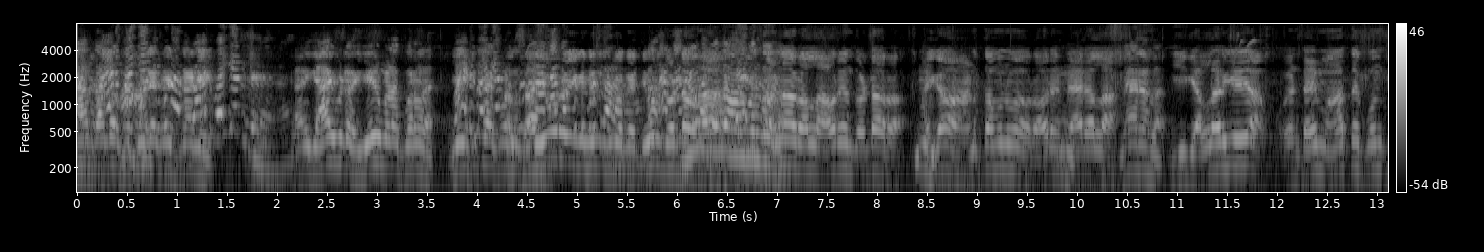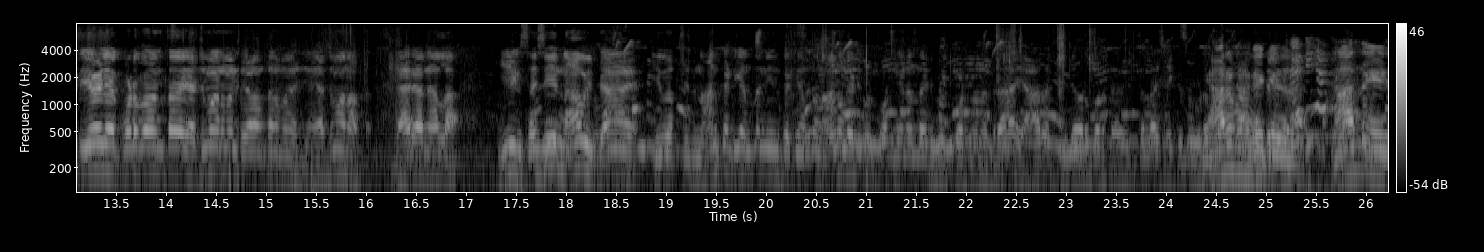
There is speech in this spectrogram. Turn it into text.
ನಾನು ತಗೊಂಡು ಕುಡಿಯಕ್ಕೆ ಈಗ ಆಗ್ಬಿಟ್ಟು ಏನು ಮಾಡಕ್ ಬರಲ್ಲ. ಇವರು ಈಗ ನಿಲ್ಲಿಸ್ಬೇಕಾಯ್ತು. ಇವ್ರು ದೊಡ್ಡವರು. ಅಲ್ಲ ಅವ್ರೇನ್ ದೊಡ್ಡವರು? ಈಗ ಅಣ್ಣ ತಮ್ಮನು ಅವ್ರು ಅವ್ರೇನ್ ಬೇರಲ್ಲ ಈಗ ಎಲ್ಲರಿಗೆ ಒಂದ್ ಟೈಮ್ ಆತ ಕುಂತ ಹೇಳಿ ಕೊಡ್ಬೋ ಅಂತ ಯಜಮಾನ ಮಂದಿ ಹೇಳಂತ ನಮ್ಮ ಯಜ- ಯಜಮಾನ ಆತ. ಅಲ್ಲ ಈಗ ಸಸಿ ನಾವು ಬ್ಯಾ ಇವತ್ತು ಇದು ನಾನು ಕಟ್ಟಿ ಅಂತ ನೀನ್ ಕಟ್ಟಿ ಅಂತ ನಾನು ಅಡಿ ಬಿಟ್ಕೊಟ್ಟು ನೀನೊಂದು ಅಡಿ ಬಿಟ್ಕೊಟ್ಟು ನನ್ನ ಹತ್ರ. ಯಾರು ತಿಂದವ್ರು ಬರ್ತಾ ಇರ್ತಲ್ಲ ಶೆಕೆದು ಯಾರು ಬರ್ಬೇಕಾಗಿಲ್ಲ ಈಗ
